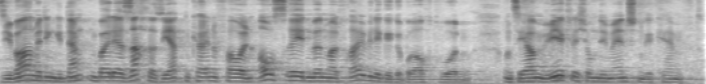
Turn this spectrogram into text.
Sie waren mit den Gedanken bei der Sache. Sie hatten keine faulen Ausreden, wenn mal Freiwillige gebraucht wurden. Und sie haben wirklich um die Menschen gekämpft.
